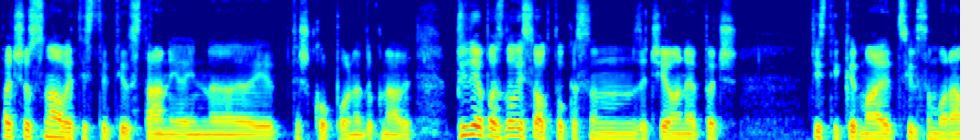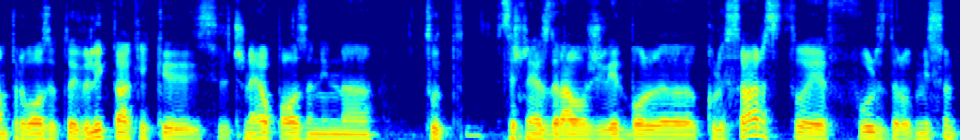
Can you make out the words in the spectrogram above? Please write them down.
Pač osnove tiste ti vstanejo in uh, je težko pol nadoknaditi. Pridejo pa zelo visoko, to, kar sem začel, ne pač tisti, ki imajo cilj samo ram prevoziti. To je veliko takih, ki se začnejo pozni in uh, tudi začnejo zdravo živeti, bolj uh, kolesarstvo je full zdrav. Mislim,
